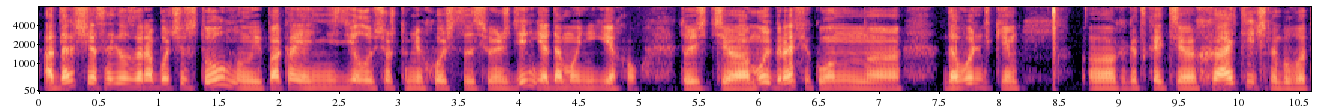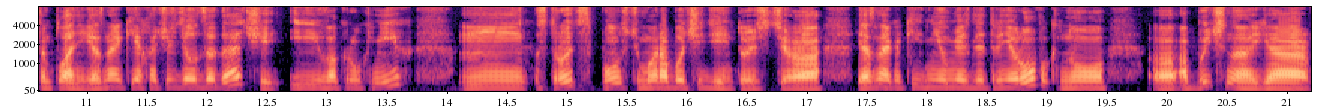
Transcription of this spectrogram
а дальше я садился за рабочий стол, ну, и пока я не сделаю все, что мне хочется за сегодняшний день, я домой не ехал. То есть э, мой график, он э, довольно-таки как это сказать, э, хаотично был в этом плане. Я знаю, какие я хочу сделать задачи, и вокруг них строится полностью мой рабочий день. То есть а, я знаю, какие дни у меня для тренировок, но а, обычно я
